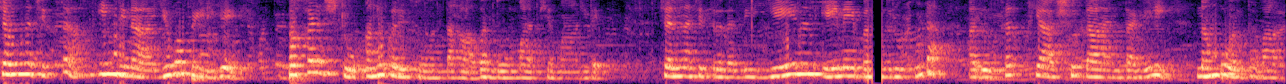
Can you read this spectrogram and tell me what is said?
ಚಲನಚಿತ್ರ ಇಂದಿನ ಯುವ ಪೀಳಿಗೆ ಬಹಳಷ್ಟು ಅನುಕರಿಸುವಂತಹ ಒಂದು ಮಾಧ್ಯಮ ಆಗಿದೆ. ಚಲನಚಿತ್ರದಲ್ಲಿ ಏನ, ಏನೇ ಬಂದರೂ ಕೂಡ ಅದು ಸತ್ಯ ಶುದ್ಧ ಅಂತ ಹೇಳಿ ನಂಬುವಂತಹ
